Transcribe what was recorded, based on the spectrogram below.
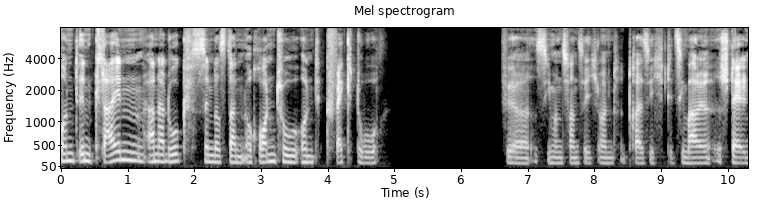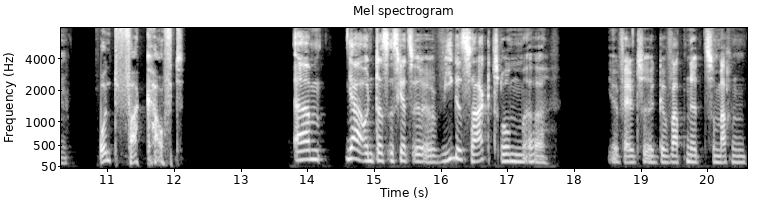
Und in kleinen analog sind das dann Ronto und Quecto für 27 und 30 Dezimalstellen. Und verkauft. Ähm, ja, und das ist jetzt, äh, wie gesagt, um äh, die Welt äh, gewappnet zu machen,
